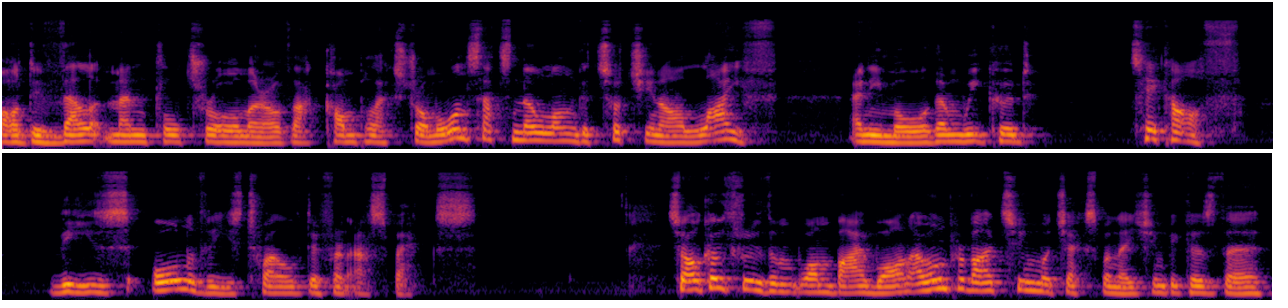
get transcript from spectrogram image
our developmental trauma of that complex trauma, once that's no longer touching our life anymore, then we could tick off these all of these 12 different aspects. So I'll go through them one by one. I won't provide too much explanation because they're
